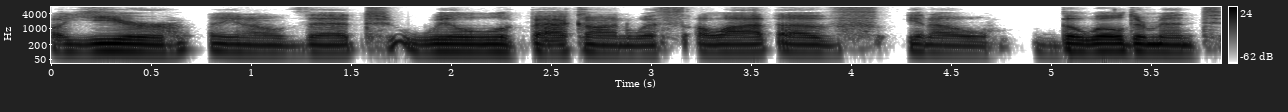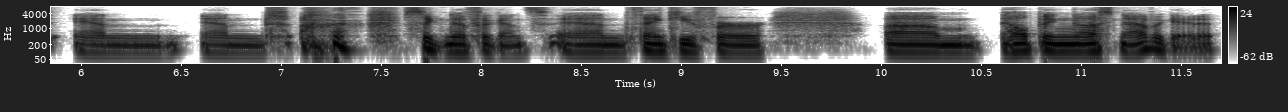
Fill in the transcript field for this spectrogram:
a year, you know, that we'll look back on with a lot of, you know, bewilderment and and significance. And thank you for um, helping us navigate it.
